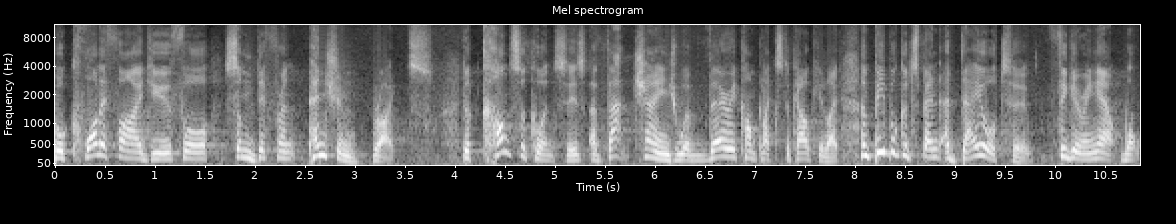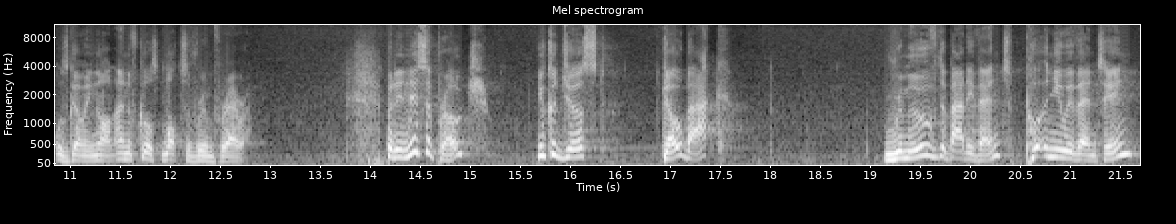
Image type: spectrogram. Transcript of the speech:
or qualified you for some different pension rights. The consequences of that change were very complex to calculate, and people could spend a day or two figuring out what was going on, and of course, lots of room for error. But in this approach, you could just go back, remove the bad event, put a new event in,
